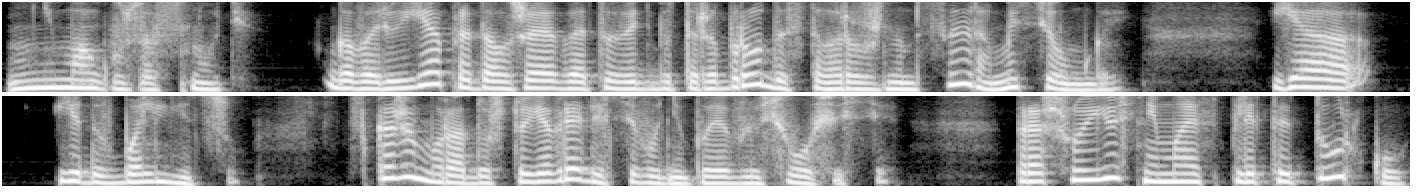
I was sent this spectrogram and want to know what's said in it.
«Не могу заснуть», — говорю я, продолжая готовить бутерброды с творожным сыром и семгой. «Я еду в больницу. Скажи Мураду, что я вряд ли сегодня появлюсь в офисе. Прошу ее, снимая с плиты турку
